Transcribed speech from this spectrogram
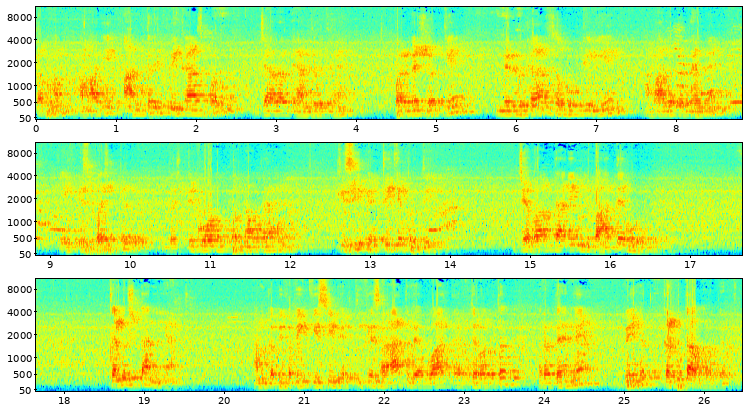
तब हम हमारी आंतरिक विकास पर ज़्यादा ध्यान देते हैं। परमेश्वर के निर्विकार स्वरूप के लिए हमारे हृदय में एक स्पष्ट दृष्टिकोण उत्पन्न होता है। किसी व्यक्ति के प्रति जवाबदारी निभाते हुए कलुषता नहीं आती। हम कभी कभी किसी व्यक्ति के साथ व्यवहार करते वक्त हृदय में बेहद कटुता भर देते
